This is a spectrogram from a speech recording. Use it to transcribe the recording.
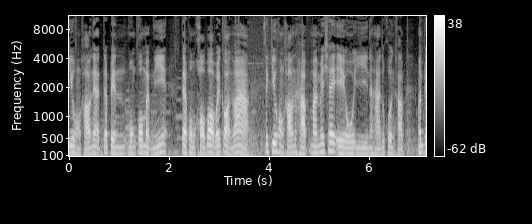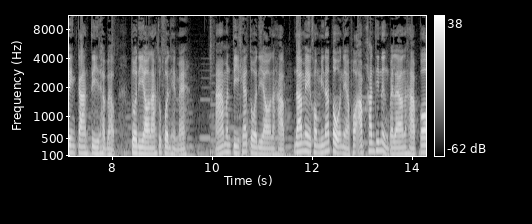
กิลของเขาเนี่ยจะเป็นวงกลมแบบนี้ แต่ผมขอบอกไว้ก่อนว่าสกิลของเขานะครับมันไม่ใช่ AOE นะฮะทุกคนครับมันเป็นการตีแต่แบบตัวเดียวนะ ทุกคนเห็นไหมอ่ามันตีแค่ตัวเดียวนะครับดาเมจของมินาโตะเนี่ยพออัพขั้นที่ 1 ไปแล้วนะครับก็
